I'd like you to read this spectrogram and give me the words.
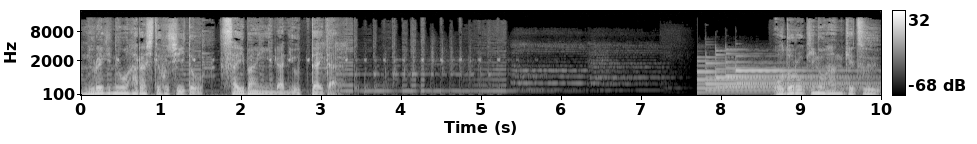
濡れ衣を晴らしてほしいと裁判員らに訴えた。驚きの判決。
